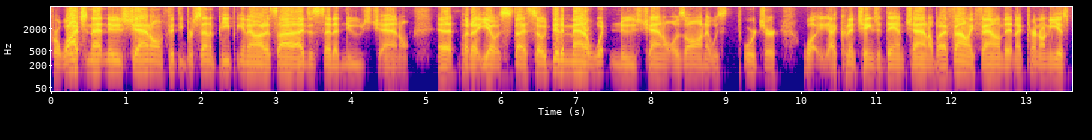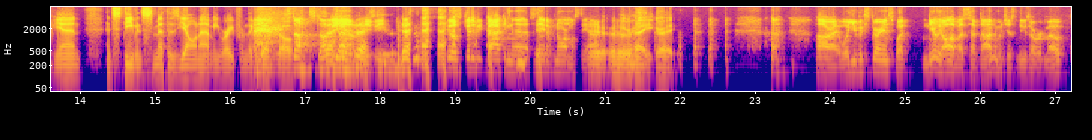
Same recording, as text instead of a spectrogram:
for watching that news channel, and 50% of people, you know, I just said a news channel. Uh, but uh, yeah, it was so it didn't matter what news channel it was on. It was torture. Well, I couldn't change the damn channel, but I finally found it, and I turned on ESPN, and Stephen Smith is yelling at me right from the get go. stop, stop yelling, baby. Feels good to be back in a state of normalcy. Huh? Right, right. all right. Well, you've experienced what nearly all of us have done, which is lose our remote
